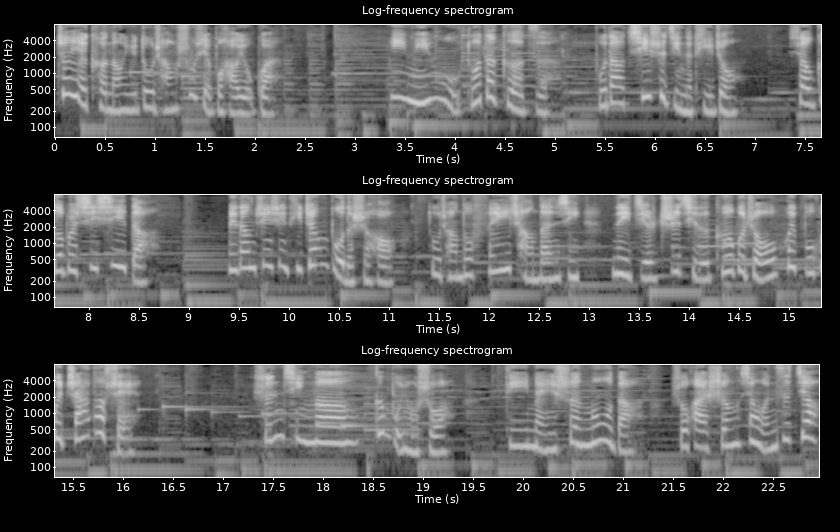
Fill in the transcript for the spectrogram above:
这也可能与杜长数学不好有关。一米五多的个子，不到七十斤的体重，小胳膊细细的。每当军训踢正步的时候，杜长都非常担心那节支起的胳膊肘会不会扎到谁。神情呢，更不用说，低眉顺目的，说话声像蚊子叫。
